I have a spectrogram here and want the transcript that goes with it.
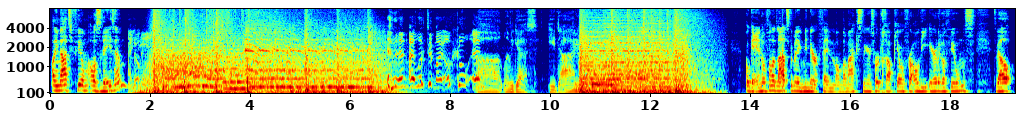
animatiefilm als deze. Looked at my uncle and. Uh, let me guess. He died. Oké, en dan van het laatste ben ik minder fan, want dan maken ze weer een soort grapje over al die eerdere films. Terwijl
